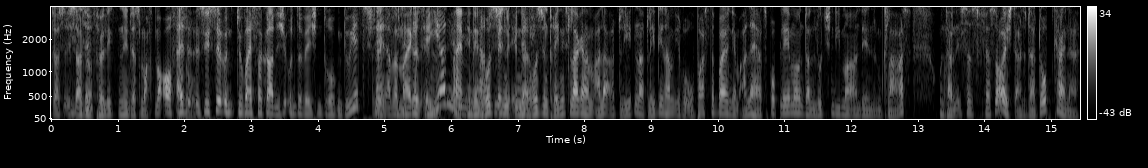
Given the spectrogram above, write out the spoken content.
Das ist Siehste? also völlig, nee, das macht man oft. Also, so. siehst du, und du weißt doch gar nicht, unter welchen Drogen du jetzt stehst. Nein, aber Du Michael, in, hier an in, meinem in, den russischen, in den russischen Trainingslagern haben alle Athleten, Athletinnen haben ihre Opas dabei und die haben alle Herzprobleme und dann lutschen die mal an dem Glas und dann ist das verseucht. Also da dopt keiner.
